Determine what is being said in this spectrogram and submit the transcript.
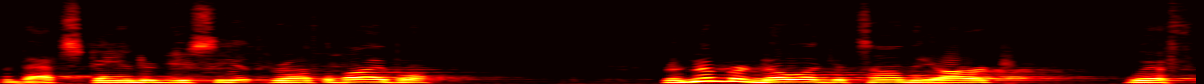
And that standard, you see it throughout the Bible. Remember, Noah gets on the ark with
